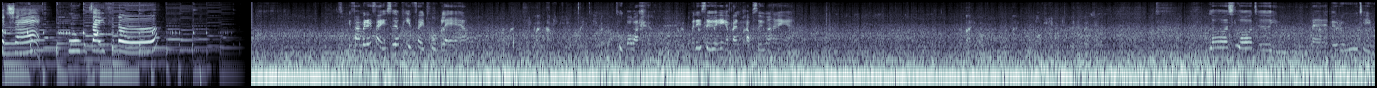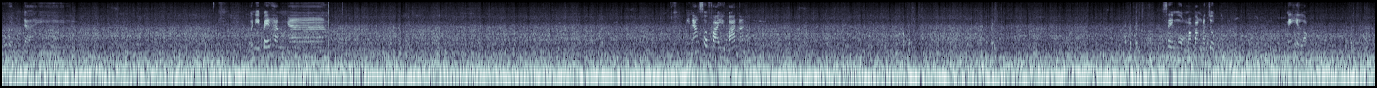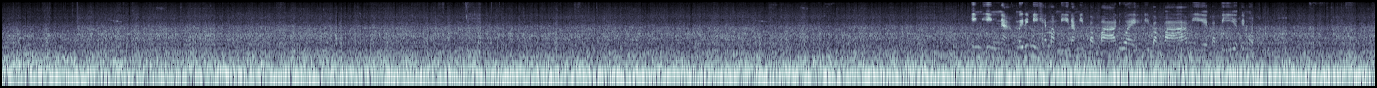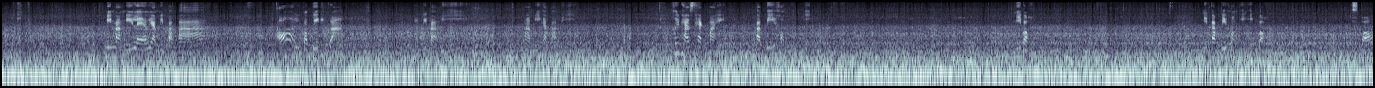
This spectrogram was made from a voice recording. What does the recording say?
กดแชร์ภูมิใจเสนอ พี่ฟ้าไม่ได้ใส่เสื้อผิดใส่ถูกแล้วกำลังทำไม่มีอยู่อส่ถูกปะวะไม่ได้ซื้อเองอะแฟนคลับซื้อมาให้อะ 别放硬硬包，是包。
